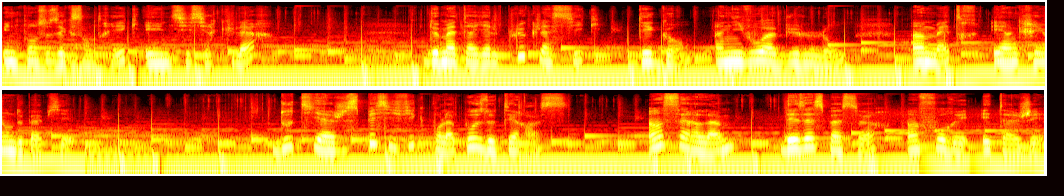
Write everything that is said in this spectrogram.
une ponceuse excentrique et une scie circulaire, de matériel plus classique, des gants, un niveau à bulles long, un mètre et un crayon de papier, d'outillage spécifique pour la pose de terrasse, un serre-lame, des espaceurs, un fourré étagé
